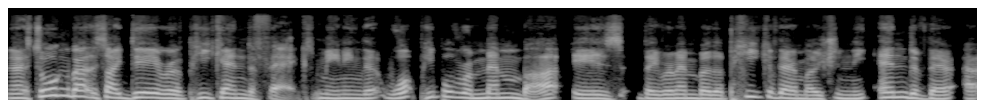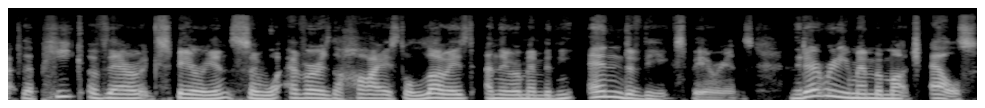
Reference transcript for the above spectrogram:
Now, it's talking about this idea of peak end effect, meaning that what people remember is they remember the peak of their emotion, the end of their, at the peak of their experience. So, whatever is the highest or lowest, and they remember the end of the experience. And they don't really remember much else.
